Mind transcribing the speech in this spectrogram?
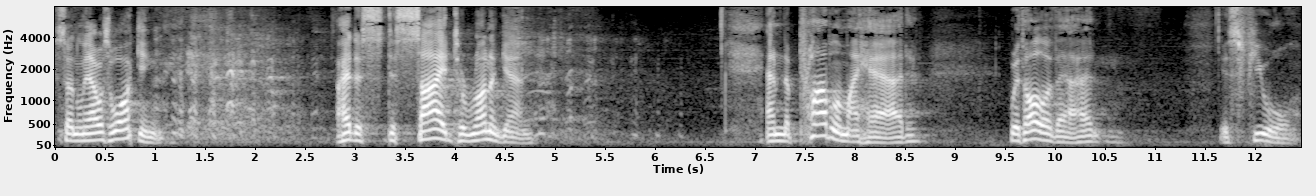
Suddenly I was walking. I had to s- decide to run again. And the problem I had with all of that is fuel.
